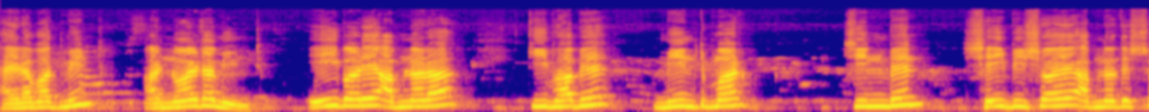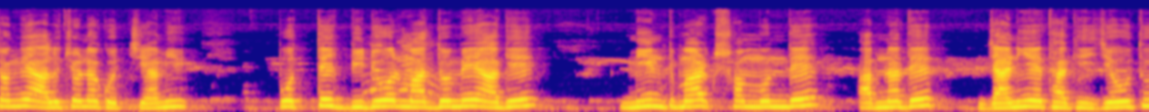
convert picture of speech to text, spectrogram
হায়দ্রাবাদ মিন্ট আর নয়ডা মিন্ট এইবারে আপনারা কীভাবে মিন্ট মার্ক চিনবেন সেই বিষয়ে আপনাদের সঙ্গে আলোচনা করছি। আমি প্রত্যেক ভিডিওর মাধ্যমে আগে মিন্ট মার্ক সম্বন্ধে আপনাদের জানিয়ে থাকি। যেহেতু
